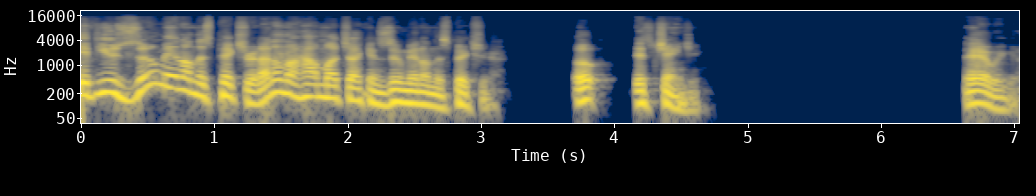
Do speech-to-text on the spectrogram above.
If you zoom in on this picture, and I don't know how much I can zoom in on this picture. Oh, it's changing. There we go.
